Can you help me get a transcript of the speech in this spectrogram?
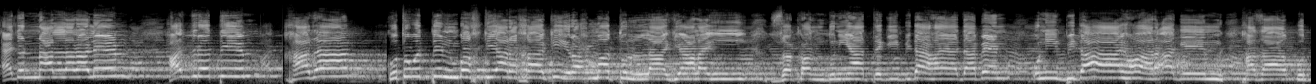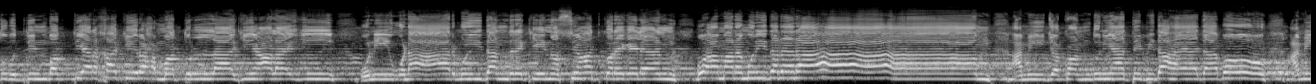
এজন্য আল্লাহর আলিম হজরত খাজা কুতুবুদ্দিন বখতিয়ার খাকি রহমাতুল্লাহ আলাই যখন দুনিয়া থেকে বিদায় হয়ে যাবেন, উনি বিদায় হওয়ার আগে খাজা কুতুবুদ্দিন বখতিয়ার খাকি রহমাতুল্লাহ আলাই উনি ওনার মুরিদানদেরকে নসিহত করে গেলেন, ও আমার মুরিদানেরা, আমি যখন দুনিয়াতে বিদায় হয়ে যাব, আমি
